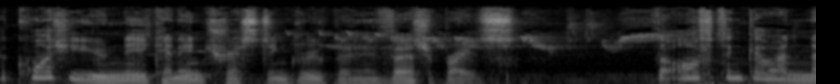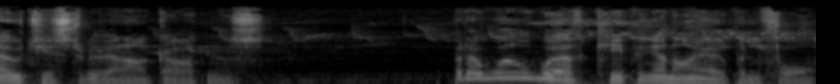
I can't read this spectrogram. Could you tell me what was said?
are quite a unique and interesting group of invertebrates that often go unnoticed within our gardens, but are well worth keeping an eye open for.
